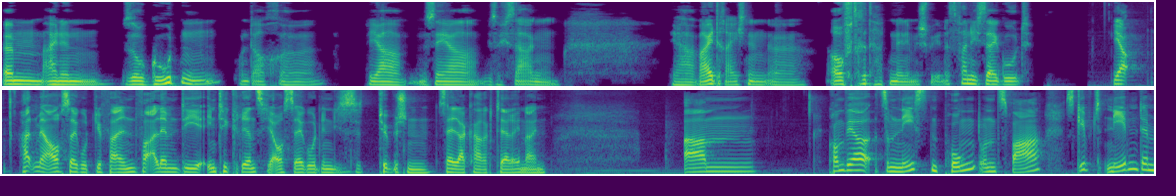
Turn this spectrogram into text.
ähm, einen so guten und auch äh, ja sehr, wie soll ich sagen, ja weitreichenden äh, Auftritt hatten in dem Spiel. Das fand ich sehr gut. Ja, hat mir auch sehr gut gefallen. Vor allem, die integrieren sich auch sehr gut in diese typischen Zelda-Charaktere hinein. Ähm, kommen wir zum nächsten Punkt und zwar, es gibt neben dem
